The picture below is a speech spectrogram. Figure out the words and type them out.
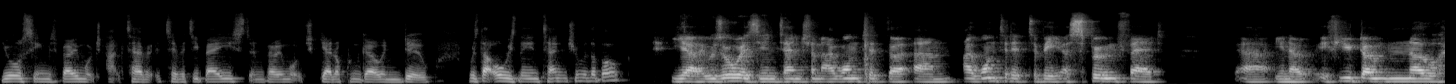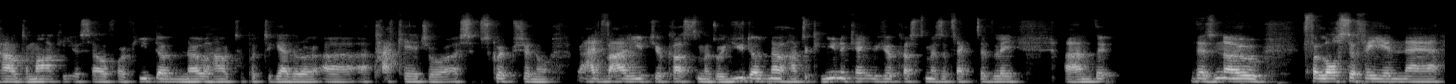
yours seems very much activity based and very much get up and go and do. Was that always the intention with the book? Yeah, it was always the intention. I wanted the um, I wanted it to be a spoon fed uh, you know, if you don't know how to market yourself, or if you don't know how to put together a, a, package or a subscription or add value to your customers, or you don't know how to communicate with your customers effectively, um, that there's no philosophy in there.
